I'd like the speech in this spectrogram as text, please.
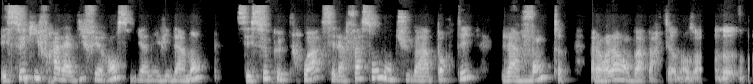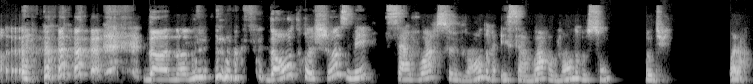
Et ce qui fera la différence, bien évidemment, c'est ce que toi, c'est la façon dont tu vas apporter la vente. Alors là, on va partir dans un autre, dans, dans, autre chose, mais savoir se vendre et savoir vendre son produit. Voilà.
